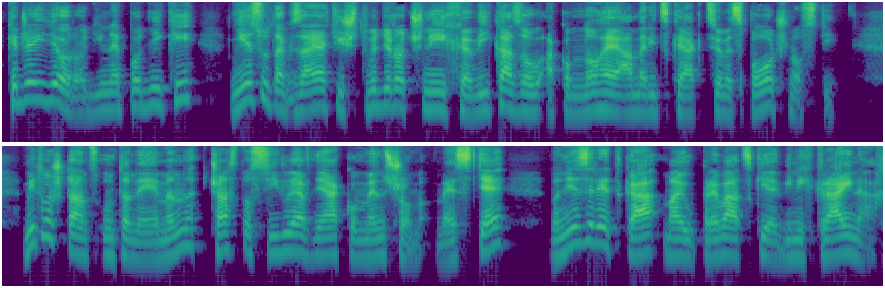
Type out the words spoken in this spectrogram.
Keďže ide o rodinné podniky, nie sú tak zajati štvrťročných výkazov ako mnohé americké akciové spoločnosti. Mittelstandsunternehmen často sídlia v nejakom menšom meste, no nezriedka majú prevádzky aj v iných krajinách.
